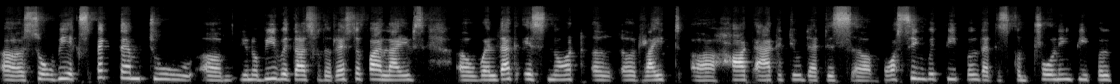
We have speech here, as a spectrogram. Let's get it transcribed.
Uh, so we expect them to, um, you know, be with us for the rest of our lives. Uh, well, that is not a, a right uh, heart attitude. That is bossing with people. That is controlling people.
